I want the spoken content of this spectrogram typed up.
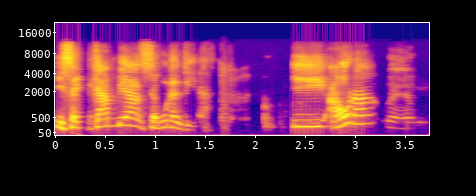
y se cambia según el día. Y ahora eh,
